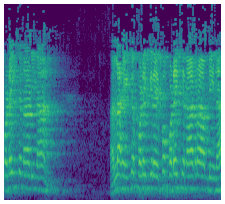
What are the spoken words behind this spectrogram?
படைக்க நாடினான். அல்லாஹ் எங்க படைக்கிற எப்ப படைக்க நாடுறான் அப்படின்னா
